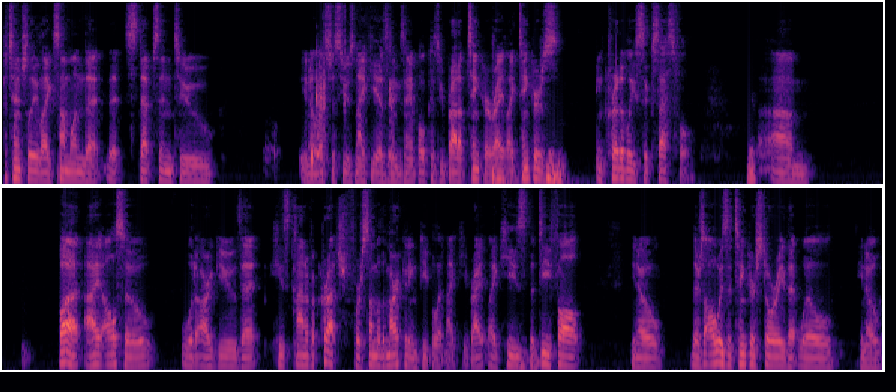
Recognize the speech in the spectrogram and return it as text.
potentially like someone that that steps into, you know, let's just use Nike as an example because you brought up Tinker, right? Like Tinker's mm-hmm. incredibly successful. Um, but I also would argue that he's kind of a crutch for some of the marketing people at Nike, right? Like he's the default, you know, there's always a tinker story that will you know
